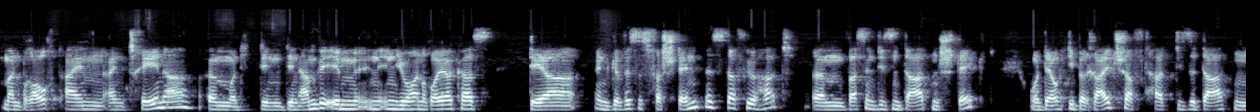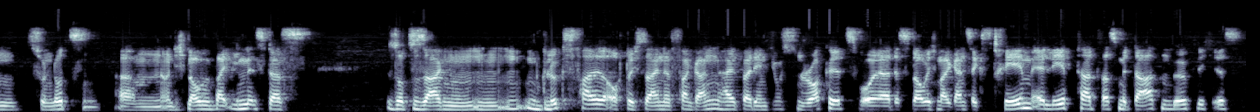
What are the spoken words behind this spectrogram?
man braucht einen, einen Trainer ähm, und den, den haben wir eben in, in Johann Reuerkas, der ein gewisses Verständnis dafür hat, ähm, was in diesen Daten steckt und der auch die Bereitschaft hat, diese Daten zu nutzen. Ähm, und ich glaube, bei ihm ist das sozusagen ein, Glücksfall, auch durch seine Vergangenheit bei den Houston Rockets, wo er das, glaube ich, mal ganz extrem erlebt hat, was mit Daten möglich ist,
